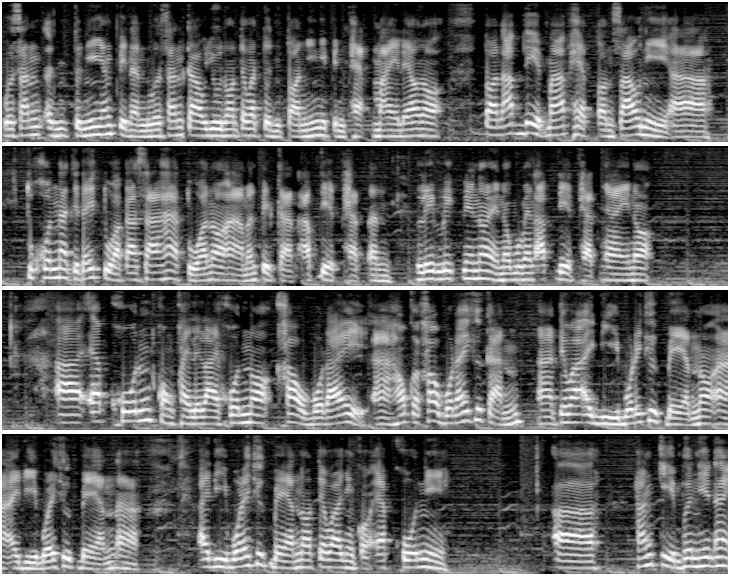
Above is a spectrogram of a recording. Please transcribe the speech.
เวอร์ชันอันตัวนี้ยังเป็นอันเวอร์ชันเก่าอยู่เนาะแต่ว่าตอนตอนนี้นี่เป็นแพทใหม่แล้วเนาะตอนอัปเดตมาแพทตอนเช้านี่อ่าทุกคนน่าจะได้ตัวกาซาห้าตัวเนาะอ่ามันเป็นการอัปเดตแพทอันเล็กๆน้อยๆเนาะบ่แม่นอัปเดตแพทใหญ่เนาะ อ่าแอปคนของไผหลายๆ คนเนาะเข้าบ่ได้อ่าเฮาก็เข้าบ่ได้คือกันอ่าแต่ว่า ID บ่ได้ถูกแบนเนาะอ่า ID บ่ได้ถูกแบนอ่า ID บ่ได้ถูกแบนเนาะแต่ว่าหยังก็แอปโคนนี่อ่าทั้งเกมเพิ่อนเฮ็ดให้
